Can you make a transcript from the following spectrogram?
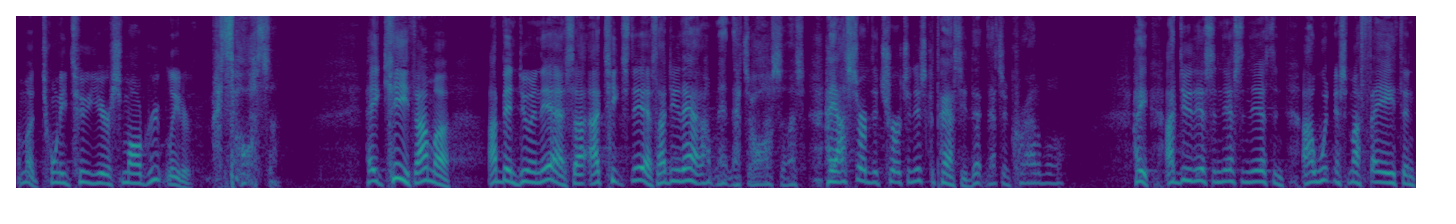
I'm a 22 year small group leader. That's awesome. Hey, Keith, I'm a, I've been doing this. I, I teach this. I do that. Oh, man, that's awesome. That's, hey, I serve the church in this capacity. That, that's incredible. Hey, I do this and this and this, and I witness my faith, and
